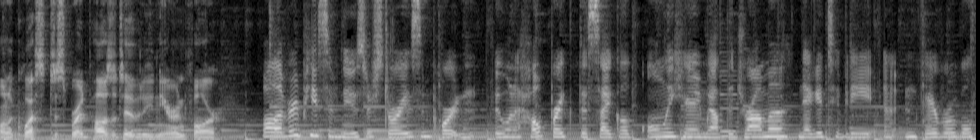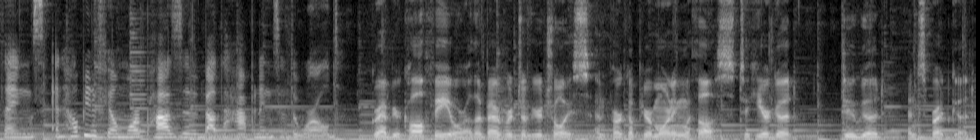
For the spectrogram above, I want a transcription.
on a quest to spread positivity near and far. While every piece of news or story is important, we want to help break the cycle of only hearing about the drama, negativity, and unfavorable things and help you to feel more positive about the happenings of the world. Grab your coffee or other beverage of your choice and perk up your morning with us to hear good, do good, and spread good.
